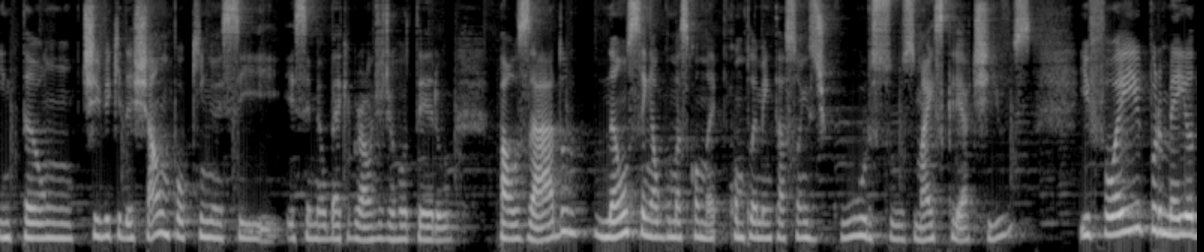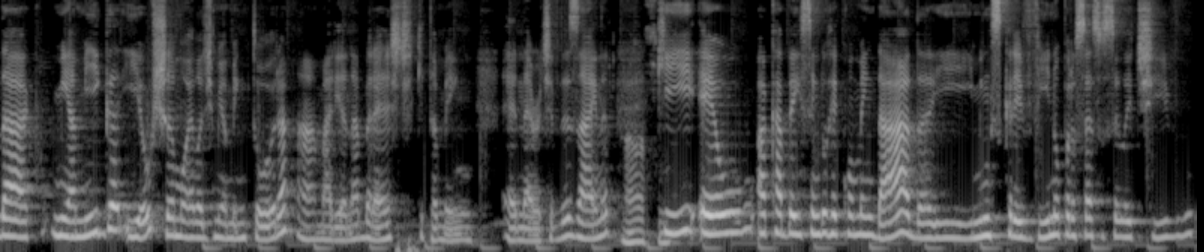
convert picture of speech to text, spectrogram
então, tive que deixar um pouquinho esse, esse meu background de roteiro pausado, não sem algumas complementações de cursos mais criativos. E foi por meio da minha amiga, e eu chamo ela de minha mentora, a Mariana Brecht, que também é narrative designer, ah, que eu acabei sendo recomendada e me inscrevi no processo seletivo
